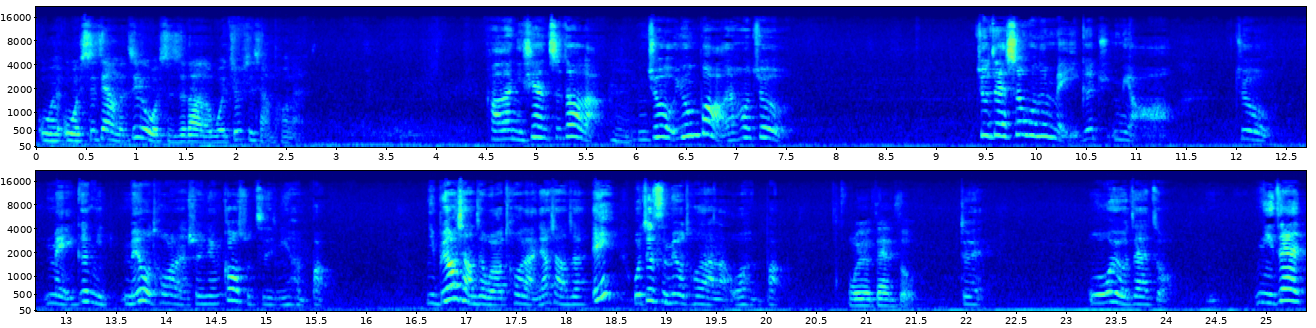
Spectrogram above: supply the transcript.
我我是这样的，这个我是知道的，我就是想偷懒。好了，你现在知道了，嗯你就拥抱，然后就就在生活的每一个秒，就每一个你没有偷懒的瞬间，告诉自己你很棒。你不要想着我要偷懒，你要想着，哎，我这次没有偷懒了，我很棒。我有在走，对，我有在走，你在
